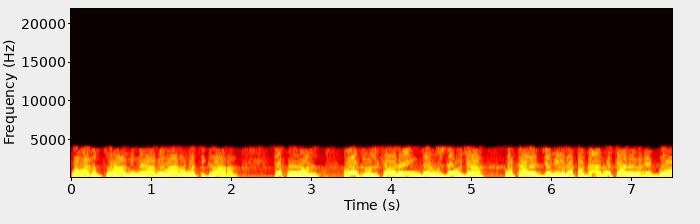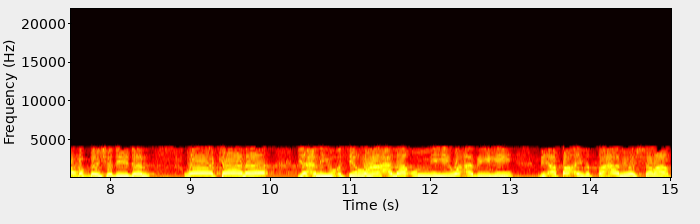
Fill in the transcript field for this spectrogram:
وحفظتها منها مرارا وتكرارا. تقول رجل كان عنده زوجة وكانت جميلة طبعا وكان يحبها حبا شديدا وكان يعني يؤثرها على أمه وأبيه بأطائف الطعام والشراب.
